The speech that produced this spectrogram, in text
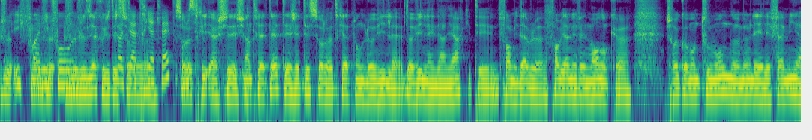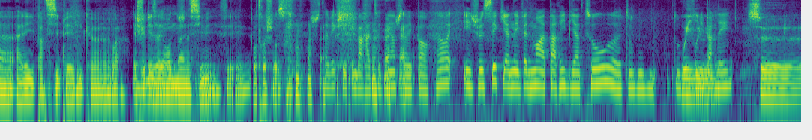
Je, Il faut moi, un je, veux dire que j'étais sur, un le- triathlète sur le tri- ah, je, suis, je suis un triathlète et j'étais sur le triathlon de Deauville, Deauville l'année dernière, qui était une formidable, formidable événement. Donc, euh, je recommande tout le monde, même les, les familles, à, à aller y participer. Donc, euh, voilà. Et je fais des Ironman aussi, mais c'est autre chose. Je savais que j'étais marathonien, je ne savais pas encore. Et je sais qu'il y a un événement à Paris bientôt euh, dont, dont Oui, vous voulez oui. parler. Ce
